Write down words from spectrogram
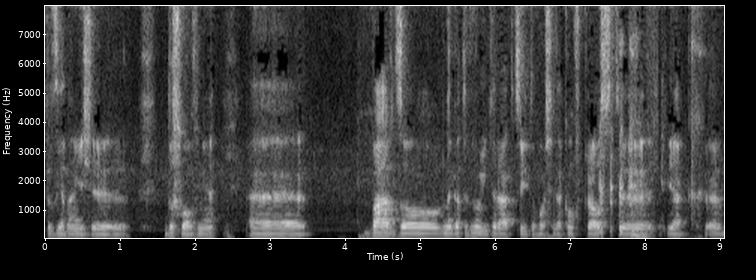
To zjadanie się dosłownie. E, bardzo negatywną interakcję i to właśnie taką wprost, e, jak e,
